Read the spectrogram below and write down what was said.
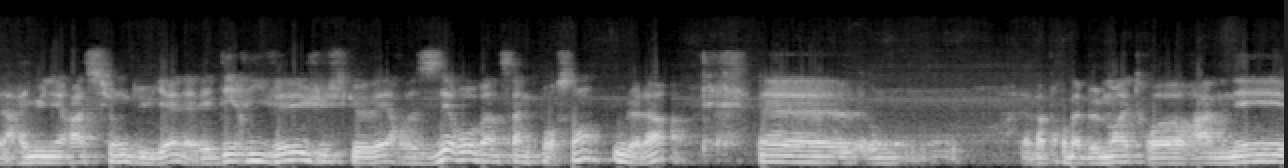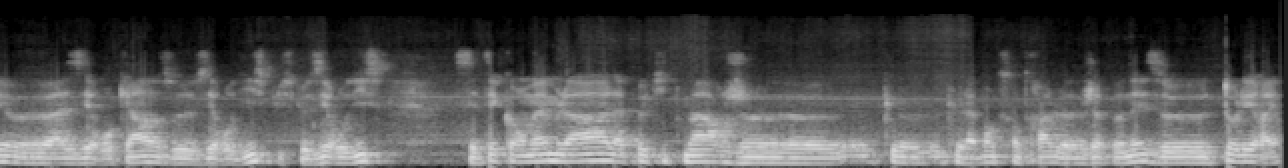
la rémunération du yen, elle est dérivée jusque vers 0,25%. Ouh là là. Euh, elle va probablement être ramenée euh, à 0,15, 0,10, puisque 0,10, c'était quand même là la petite marge que, que, la Banque centrale japonaise tolérait.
